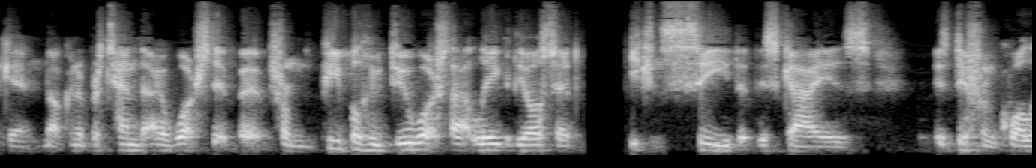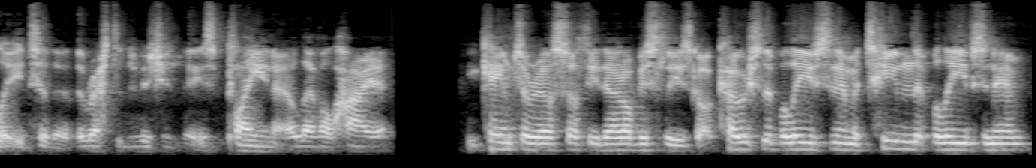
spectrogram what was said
again not going to pretend that I watched it, but from people who do watch that league, they all said you can see that this guy is is different quality to the, the rest of the division. That he's playing at a level higher. He came to Real Sociedad. Obviously, he's got a coach that believes in him, a team that believes in him.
